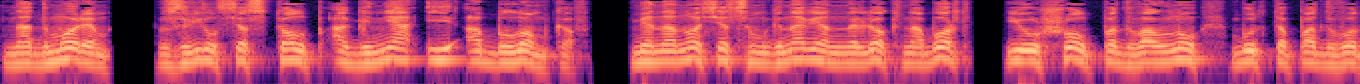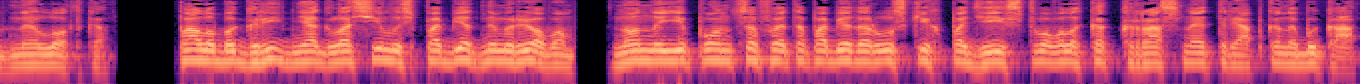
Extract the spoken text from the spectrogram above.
Над морем взвился столб огня и обломков. Миноносец мгновенно лег на борт и ушел под волну, будто подводная лодка. Палуба гридня огласилась победным ревом, но на японцев эта победа русских подействовала, как красная тряпка на быка.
